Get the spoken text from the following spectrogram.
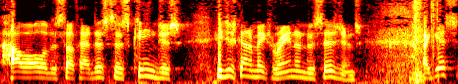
How all of this stuff had this this king just he just kind of makes random decisions. I guess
